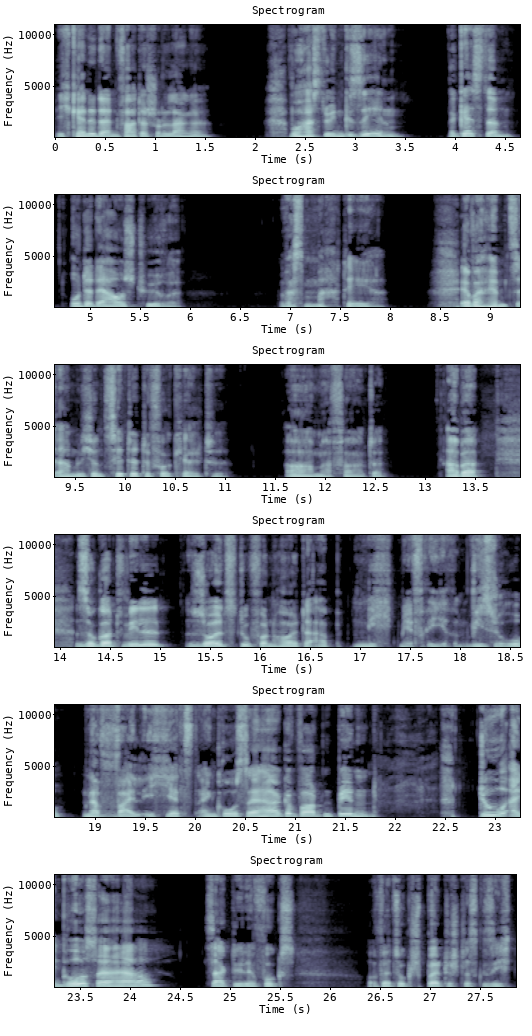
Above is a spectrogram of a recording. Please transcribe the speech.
Ich kenne deinen Vater schon lange. Wo hast du ihn gesehen? Na, gestern, unter der Haustüre. Was machte er? Er war hemdsärmlich und zitterte vor Kälte. Armer Vater. Aber so Gott will, sollst du von heute ab nicht mehr frieren. Wieso? Na, weil ich jetzt ein großer Herr geworden bin. Du ein großer Herr? sagte der Fuchs und verzog spöttisch das Gesicht.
